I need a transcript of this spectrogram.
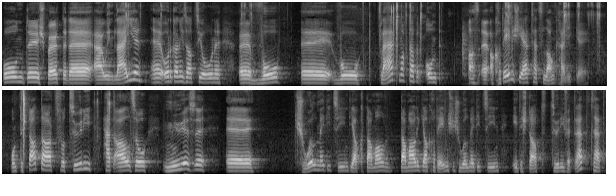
und äh, später äh, auch in Laienorganisationen, äh, wo, äh, wo Pflege gemacht haben. Und als äh, akademische Ärzte hat es lange keine gegeben. Und der Stadtarzt von Zürich hat also müssen, äh, die Schulmedizin, die damalige akademische Schulmedizin in der Stadt Zürich vertreten. Es hat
